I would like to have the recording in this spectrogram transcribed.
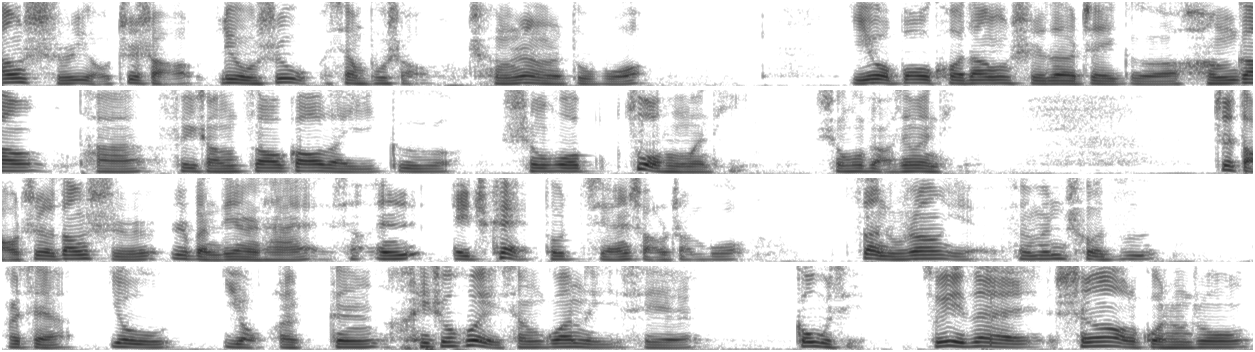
当时有至少六十五个相扑手承认了赌博，也有包括当时的这个横纲他非常糟糕的一个生活作风问题。生活表现问题，这导致了当时日本电视台像 NHK 都减少了转播，赞助商也纷纷撤资，而且又有了跟黑社会相关的一些勾结，所以在申奥的过程中，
